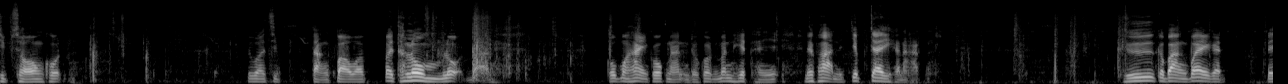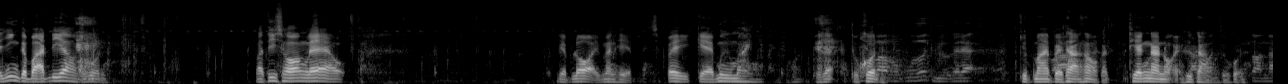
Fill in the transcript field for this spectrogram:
สิบสองคนหรือว่าสิต่างเป่าว่าไปถล่มโลดบาน กบมาให้กกนั้นทุกคนมันเฮ็ดให้ในพานนี่เจ็บใจขนาด ถือกระบังไปกันแต่ยิ่งแต่บาทเดียวทุกคนบาที่ช่องแล้ว เรียบร้อยมันเห็ดไปแก่มือใหม่ทุกคนไปแล้วทุกคน จุดหมายไปลายทางเขากับเที่ยงหน้าหน่อยคือเก่าทุกคนตอนไหน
